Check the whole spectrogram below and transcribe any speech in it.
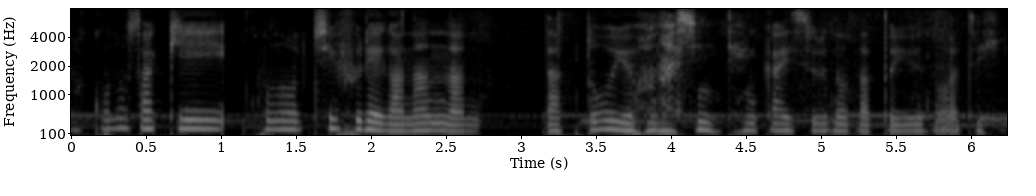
まあ、この先このチフレが何なんだどういう話に展開するのだというのはぜひ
